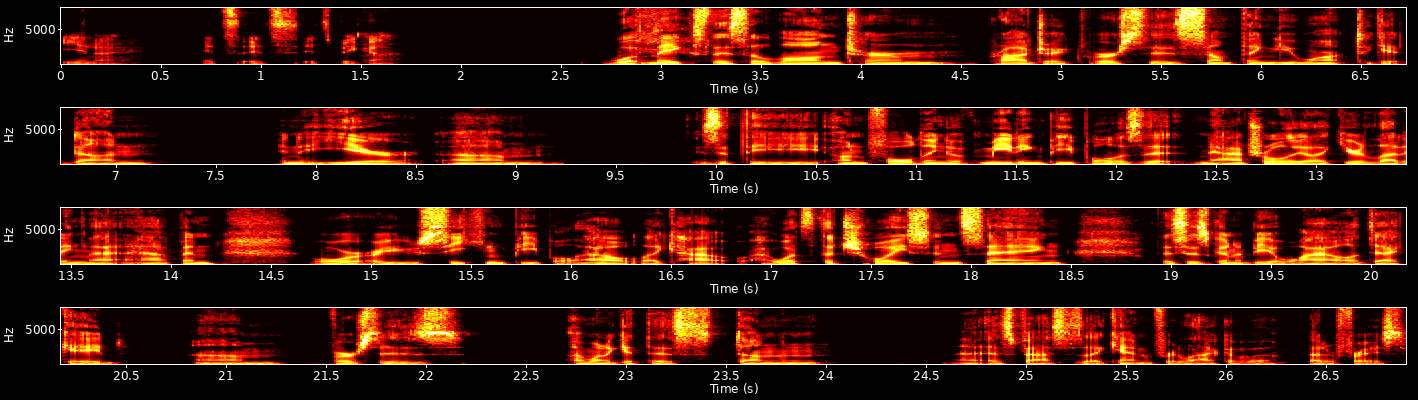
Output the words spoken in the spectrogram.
you know, it's it's it's bigger. What makes this a long term project versus something you want to get done in a year? Um, is it the unfolding of meeting people? Is it naturally like you're letting that happen? Or are you seeking people out? Like how what's the choice in saying this is going to be a while a decade um, versus i want to get this done uh, as fast as i can for lack of a better phrase?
